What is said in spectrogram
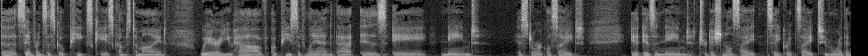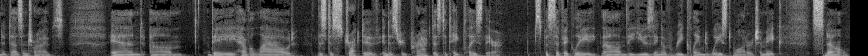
The San Francisco Peaks case comes to mind, where you have a piece of land that is a named historical site. It is a named traditional site, sacred site to more than a dozen tribes. And um, they have allowed this destructive industry practice to take place there. Specifically, um, the using of reclaimed wastewater to make snow,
